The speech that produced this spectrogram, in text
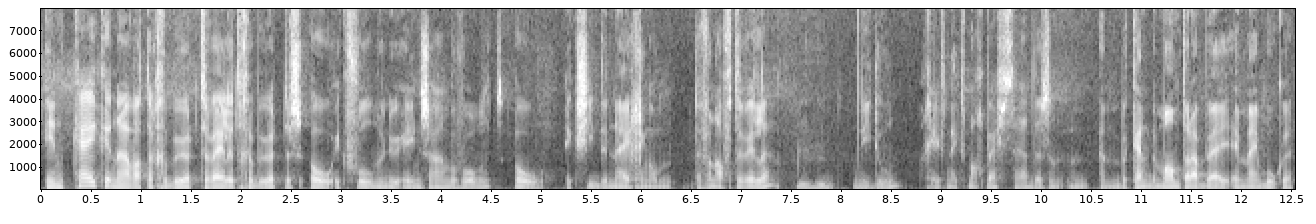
in kijken naar wat er gebeurt terwijl het gebeurt. Dus, oh, ik voel me nu eenzaam bijvoorbeeld. Oh, ik zie de neiging om er vanaf te willen. Niet doen. Geef niks mag best. Hè? Dat is een, een, een bekende mantra bij, in mijn boeken.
